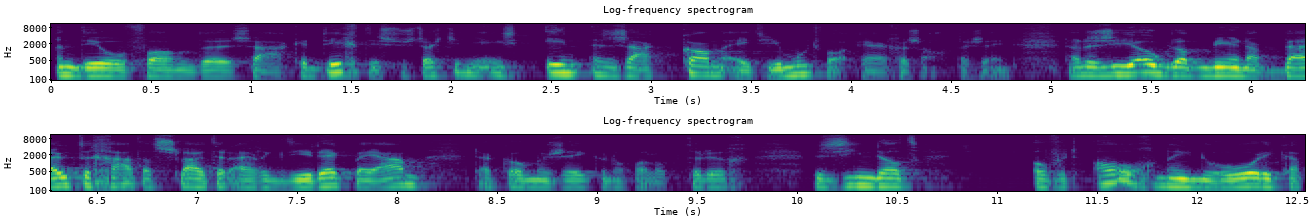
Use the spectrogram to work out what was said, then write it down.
een deel van de zaken dicht is. Dus dat je niet eens in een zaak kan eten. Je moet wel ergens anders heen. Nou, dan zie je ook dat meer naar buiten gaat. Dat sluit er eigenlijk direct bij aan. Daar komen we zeker nog wel op terug. We zien dat over het algemeen de horeca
